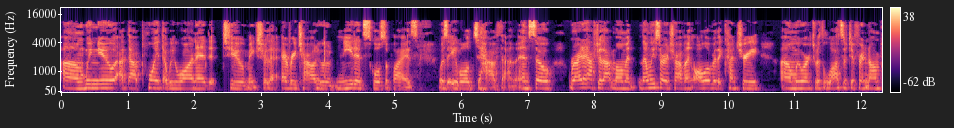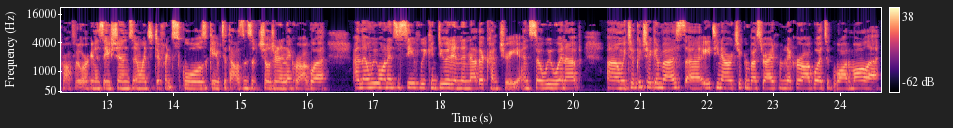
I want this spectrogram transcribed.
Um, we knew at that point that we wanted to make sure that every child who needed school supplies was able to have them. And so right after that moment, then we started traveling all over the country um, we worked with lots of different nonprofit organizations and went to different schools, gave to thousands of children in Nicaragua. And then we wanted to see if we can do it in another country. And so we went up, um, we took a chicken bus, uh, 18 hour chicken bus ride from Nicaragua to Guatemala.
